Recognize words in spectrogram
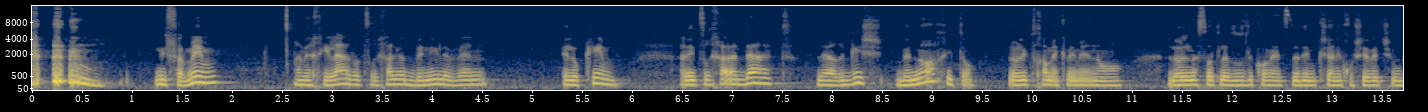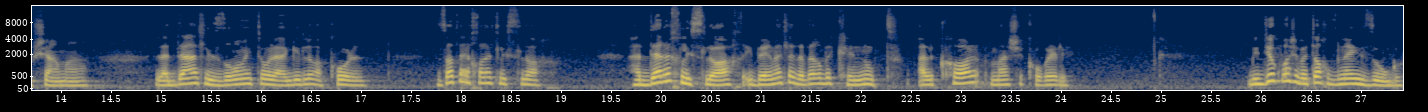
לפעמים המחילה הזאת צריכה להיות ביני לבין אלוקים. אני צריכה לדעת, להרגיש בנוח איתו, לא להתחמק ממנו, לא לנסות לזוז לכל מיני צדדים כשאני חושבת שהוא שמה, לדעת לזרום איתו, להגיד לו הכל. זאת היכולת לסלוח. הדרך לסלוח היא באמת לדבר בכנות על כל מה שקורה לי. בדיוק כמו שבתוך בני זוג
